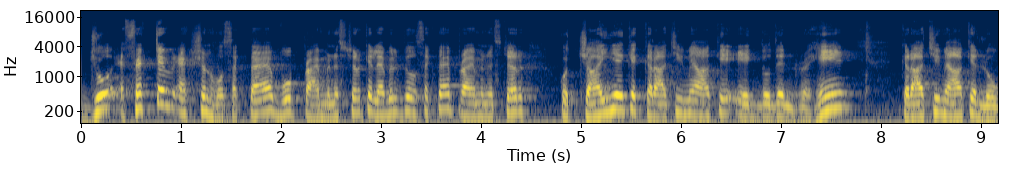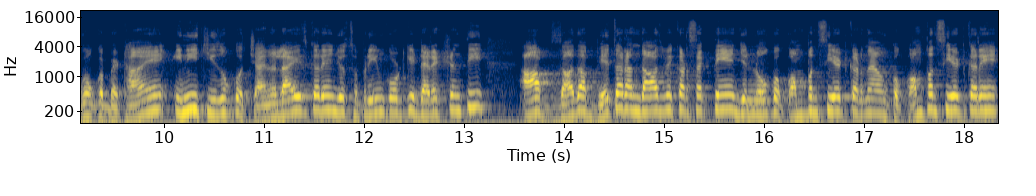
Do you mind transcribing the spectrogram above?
जो इफ़ेक्टिव एक्शन हो सकता है वो प्राइम मिनिस्टर के लेवल पे हो सकता है। प्राइम मिनिस्टर को चाहिए कि कराची में आके एक दो दिन रहें कराची में आके लोगों को बैठाएँ इन्हीं चीज़ों को चैनलाइज करें जो सुप्रीम कोर्ट की डायरेक्शन थी। आप ज़्यादा बेहतर अंदाज में कर सकते हैं जिन लोगों को कॉम्पनसिएट करना है उनको कॉम्पनसिएट करें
